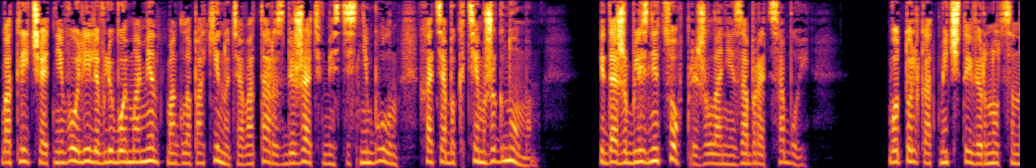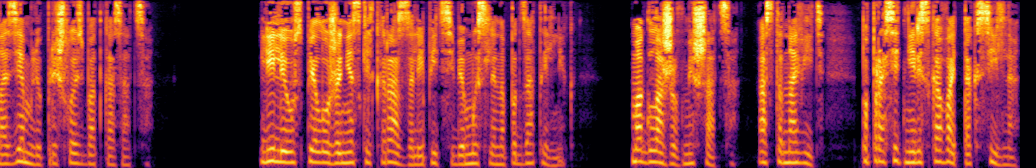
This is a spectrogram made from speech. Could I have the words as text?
В отличие от него, Лиля в любой момент могла покинуть аватар и сбежать вместе с Небулом хотя бы к тем же гномам, и даже близнецов при желании забрать с собой. Вот только от мечты вернуться на землю пришлось бы отказаться. Лилия успела уже несколько раз залепить себе мысленно подзатыльник. Могла же вмешаться, остановить, попросить не рисковать так сильно,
